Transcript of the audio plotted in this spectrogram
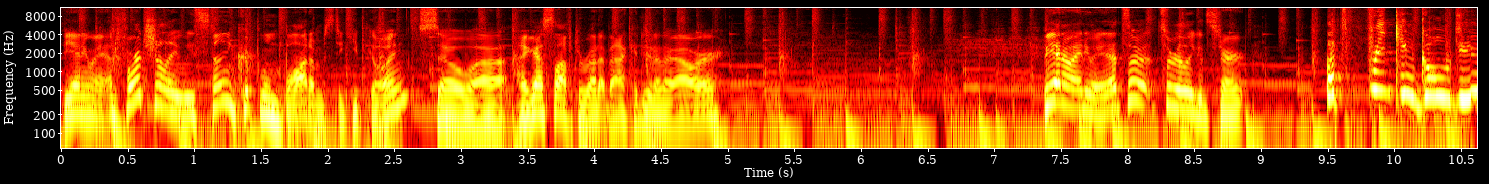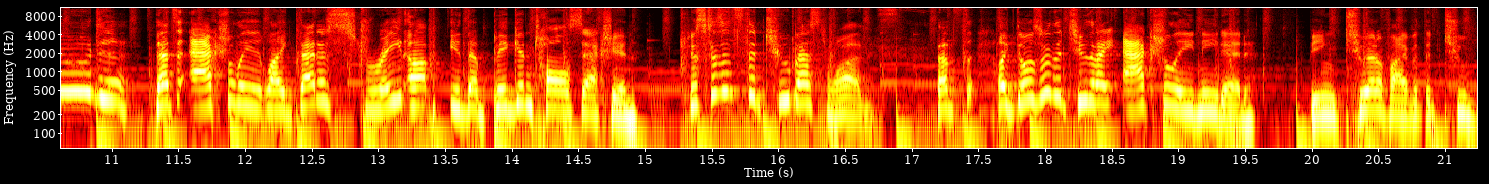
yeah, anyway, unfortunately, we still need Cryptbloom Bottoms to keep going. So uh, I guess I'll have to run it back and do another hour. But yeah, no, anyway, that's a, that's a really good start. Let's freaking go, dude. That's actually like, that is straight up in the big and tall section. Just because it's the two best ones. That's like, those are the two that I actually needed. Being two out of five at the two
